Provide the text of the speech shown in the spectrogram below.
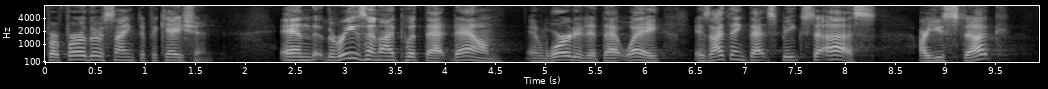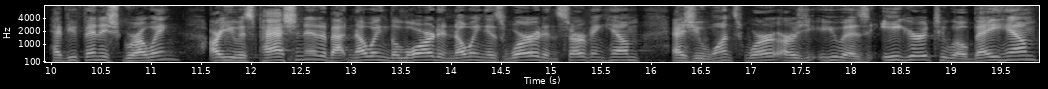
for further sanctification. And the reason I put that down and worded it that way is I think that speaks to us. Are you stuck? Have you finished growing? Are you as passionate about knowing the Lord and knowing His Word and serving Him as you once were? Are you as eager to obey Him?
